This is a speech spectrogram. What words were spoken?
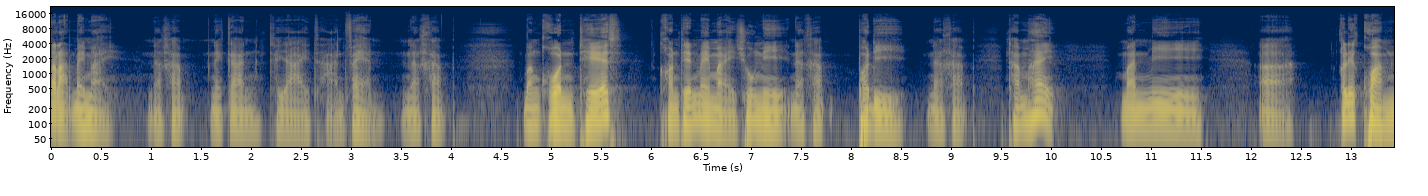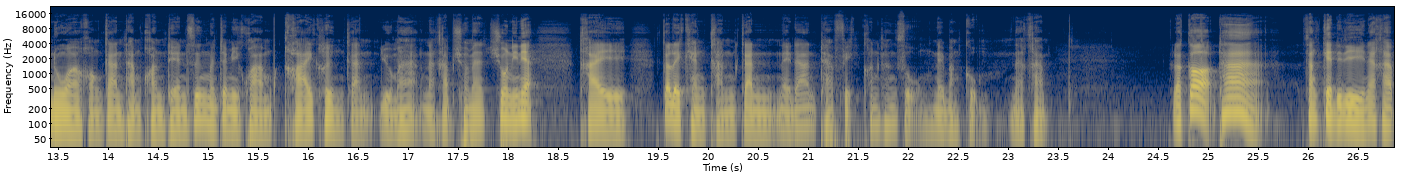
ตลาดใหม่ๆนะครับ ในการขยายฐานแฟนนะครับ บางคนเทสคอนเทนต์ใหม่ ๆ ช่วงนี้นะครับ พอดีนะครับทำให้มันมีเขาเรียกความนัวของการทำคอนเทนต์ซึ่งมันจะมีความคล้ายคลึงกันอยู่มากนะครับช่วงนี้ช่วงนี้เนี่ยใครก็เลยแข่งขันกันในด้านทราฟฟิกค่อนข้างสูงในบางกลุ่มนะครับ แล้วก็ถ้าสังเกตดีๆนะครับ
